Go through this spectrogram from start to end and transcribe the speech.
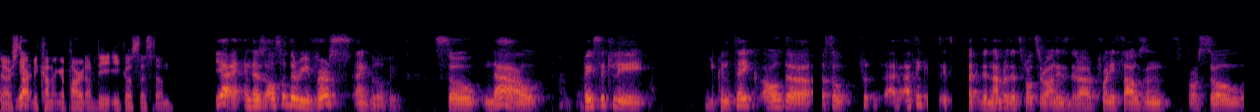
or start yeah. becoming a part of the ecosystem. Yeah, and there's also the reverse angle of it. So now, basically, you can take all the so I think it's like the number that floats around is there are 20,000 or so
